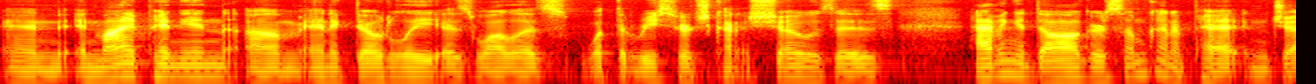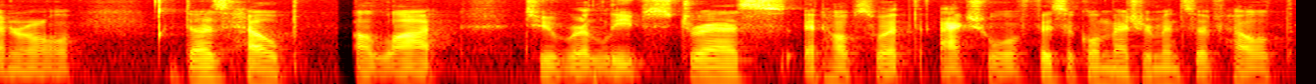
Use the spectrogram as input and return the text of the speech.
And in my opinion, um, anecdotally, as well as what the research kind of shows, is having a dog or some kind of pet in general does help a lot to relieve stress. It helps with actual physical measurements of health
